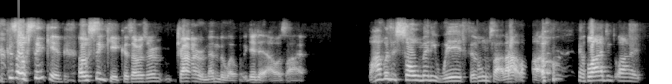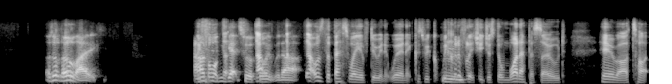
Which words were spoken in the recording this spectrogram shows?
Because I was thinking, I was thinking, because I was rem- trying to remember when we did it. I was like, why were there so many weird films like that? Like, why didn't, like, I don't know, like, how did we that- get to a that- point with that? that was the best way of doing it, weren't it? Because we we could Hmm. have literally just done one episode. Here are our top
